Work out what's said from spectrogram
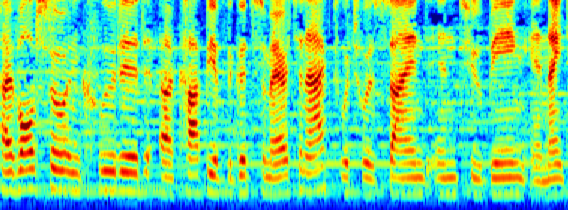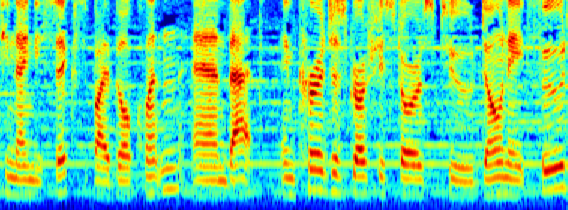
I've also included a copy of the Good Samaritan Act, which was signed into being in 1996 by Bill Clinton, and that encourages grocery stores to donate food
